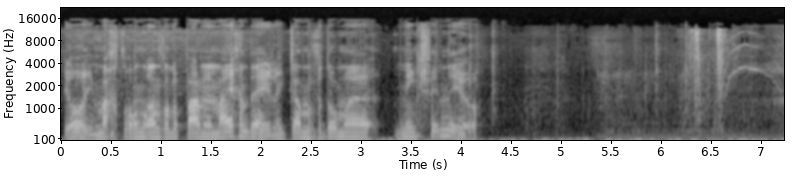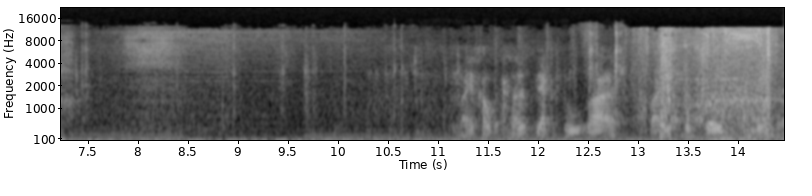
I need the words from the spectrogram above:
Joh, je mag er onderhand wel een paar met mij gaan delen. Ik kan er verdomme niks vinden, joh. Maar ik ga ook echt naar de plekken toe waar, waar je het boven kan vinden.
